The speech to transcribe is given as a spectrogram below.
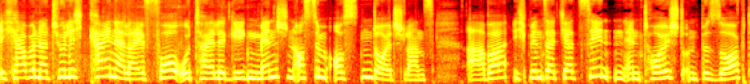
Ich habe natürlich keinerlei Vorurteile gegen Menschen aus dem Osten Deutschlands. Aber ich bin seit Jahrzehnten enttäuscht und besorgt,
